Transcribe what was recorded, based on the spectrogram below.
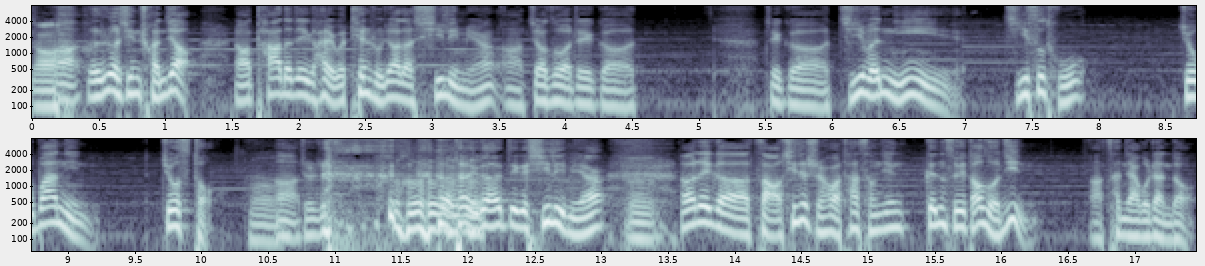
哦，啊，热心传教。然后他的这个还有个天主教的洗礼名啊，叫做这个这个吉文尼吉斯图 Giovanni Giusto 嗯啊，就是 他有个这个洗礼名。嗯然后这个早期的时候，他曾经跟随岛佐进啊参加过战斗。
